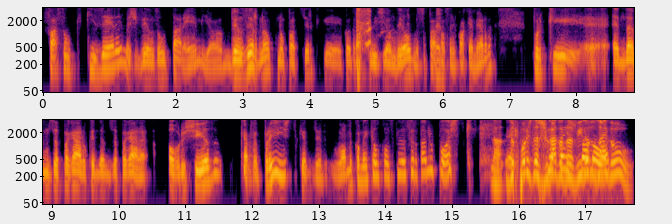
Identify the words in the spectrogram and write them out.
façam o que quiserem, mas venzam o Taremi, ou venzer não, que não pode ser, que é contra a religião dele, mas pá, façam qualquer merda, porque uh, andamos a pagar o que andamos a pagar ao bruxedo, Cara, para isto, quer dizer, o homem como é que ele conseguiu acertar no poste? Não, depois da jogada da vida do Zaidu,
